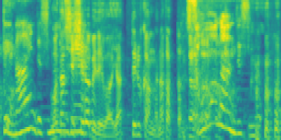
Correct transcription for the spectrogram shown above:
ってないんです。私調べではやってる感がなかったんですよ。そうなんです。もう、全 く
